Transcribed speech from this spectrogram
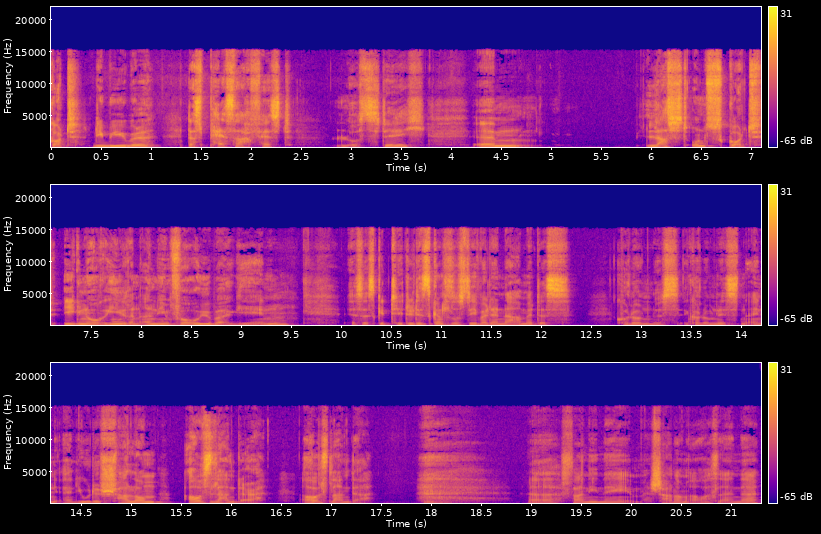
Gott, die Bibel, das Pessachfest lustig. Ähm, lasst uns Gott ignorieren, an ihm vorübergehen. Es ist getitelt, es ist ganz lustig, weil der Name des Kolumnisten, ein, ein Jude, Shalom Auslander. Auslander. Uh, funny name, Shalom Ausländer.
